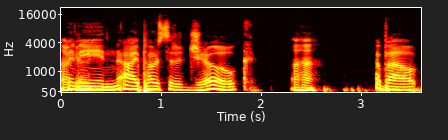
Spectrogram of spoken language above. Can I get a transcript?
Okay. I mean, I posted a joke uh huh. about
